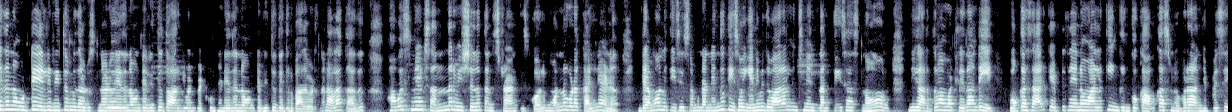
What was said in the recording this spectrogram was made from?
ఏదైనా ఉంటే వెళ్ళి రితు మీద అడుస్తున్నాడు. ఏదైనా ఉంటే రితుతో ఆర్గ్యుమెంట్ పెట్టుకుంటున్నాడు. ఏదైనా ఉంటే రితు దగ్గర బాధపడుతున్నాడు. అలా కాదు. హౌస్ మేట్స్ అందరి విషయంలో తన స్టాండ్ తీసుకోవాలి. మొన్న కూడా కళ్యాణ్ డెమోని తీసేసినప్పుడు నన్ను ఎందుకు తీసావు? ఎనిమిది వారాల నుంచి నేను నన్ను తీసేస్తున్నావు. నీకు అర్థం అవ్వట్లేదా? అంటే ఒక్కసారి కెప్టెన్ అయిన వాళ్ళకి ఇంక ఇంకొక అవకాశం ఇవ్వరా అని చెప్పేసి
